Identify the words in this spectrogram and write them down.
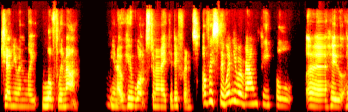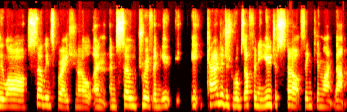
genuinely lovely man you know who wants to make a difference obviously when you're around people uh, who who are so inspirational and and so driven you it kind of just rubs off and you just start thinking like that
